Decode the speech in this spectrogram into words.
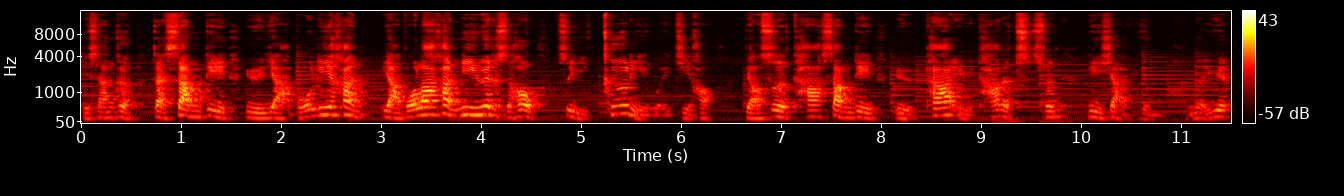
第三个，在上帝与亚伯利汉、亚伯拉罕立约的时候，是以割礼为记号，表示他上帝与他与他的子孙立下永恒的约。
